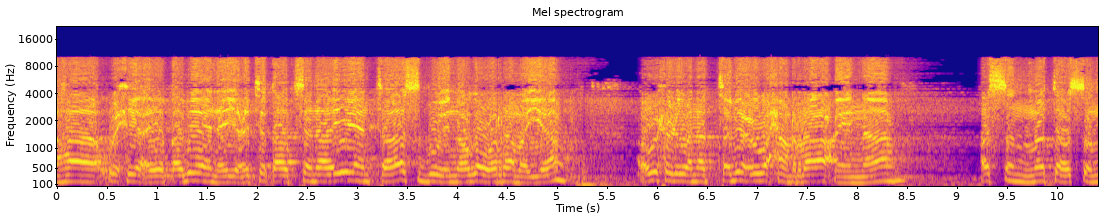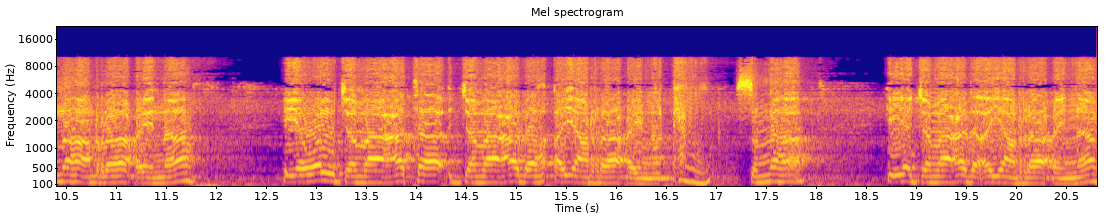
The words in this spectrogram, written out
ahaa wixii ay qabeen ay ictiqaadsanaayeen taas buu inooga waramayaa oo wuxuu ihi wanatabicu waxaan raacaynaa. Assunnata sunnahaan raacaynaa. Iyo waljamaacata jamaacada ayaan raacaynaa sunnaha iyo jamaacada ayaan raacaynaa.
